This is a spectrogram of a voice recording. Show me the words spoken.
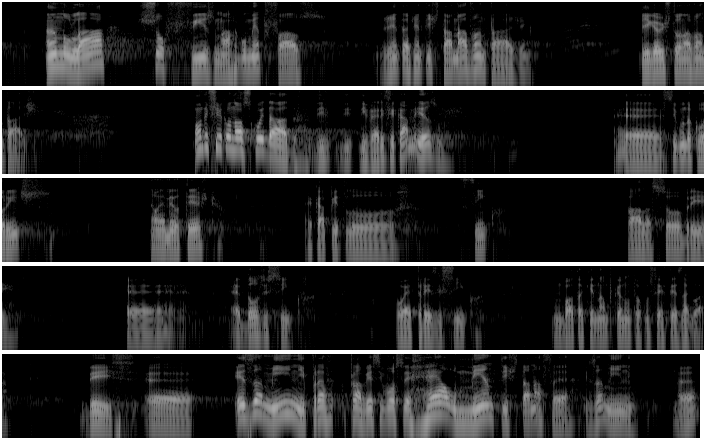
Anular sofisma, argumento falso. Gente, a gente está na vantagem. Diga, eu estou na vantagem. Onde fica o nosso cuidado? De, de, de verificar mesmo. É, 2 Coríntios não é meu texto, é capítulo 5. Fala sobre É, é 12,5 ou é 13,5? Não bota aqui não, porque eu não estou com certeza agora. Diz: é, examine para ver se você realmente está na fé. Examine. Né?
